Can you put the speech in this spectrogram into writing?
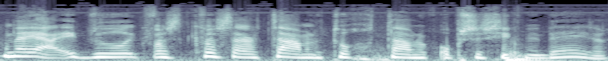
nou ja, ik bedoel, ik was, ik was daar tamelijk, toch tamelijk obsessief mee bezig.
